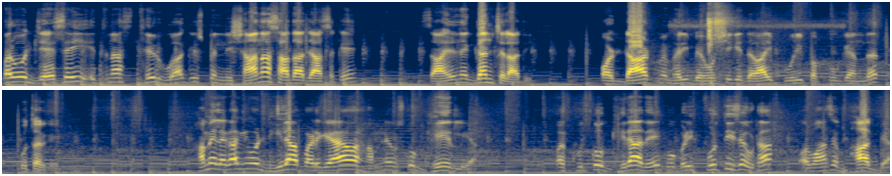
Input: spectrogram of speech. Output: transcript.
पर वो जैसे ही इतना स्थिर हुआ कि उस पर निशाना साधा जा सके, साहिल ने गन चला दी और डार्ट में भरी बेहोशी की दवाई पूरी पप्पू के अंदर उतर गई। हमें लगा कि वो ढीला पड़ गया और हमने उसको घेर लिया। और खुद को घिरा देख वो बड़ी फुर्ती से उठा और वहाँ से भाग गया।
